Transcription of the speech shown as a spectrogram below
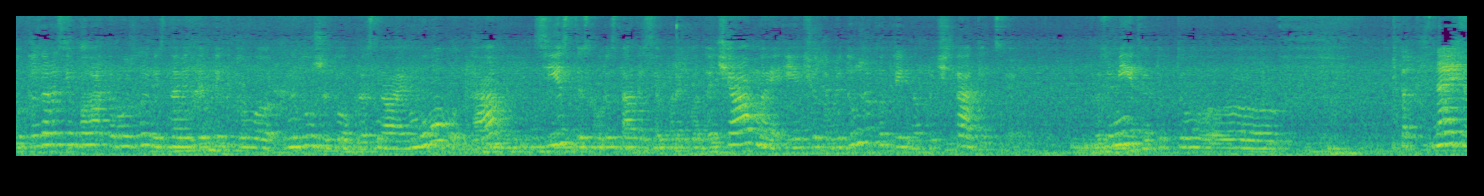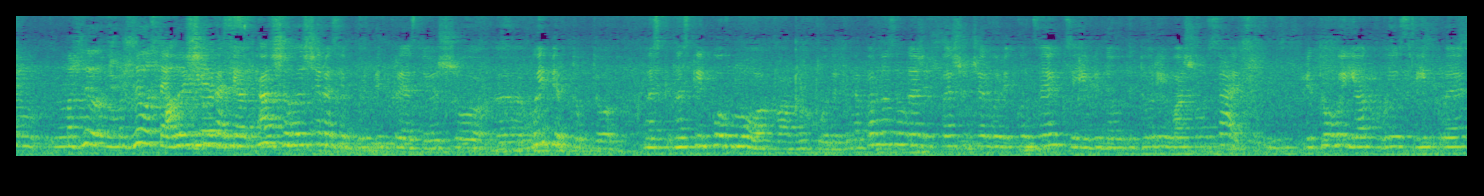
Тобто зараз є багато можливість навіть для тих, хто не дуже добре знає мову, так, сісти, скористатися перекладачами, і якщо тобі дуже потрібно, прочитати це. Розумієте? Тобто, е, Тобто, знаєте, можливо, можливостей але ще раз я а ще, але ще раз я підкреслюю, що е, вибір, тобто на, ск- на скількох мовах вам виходити, напевно, залежить в першу чергу від концепції, від аудиторії вашого сайту, від того, як ви свій проект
